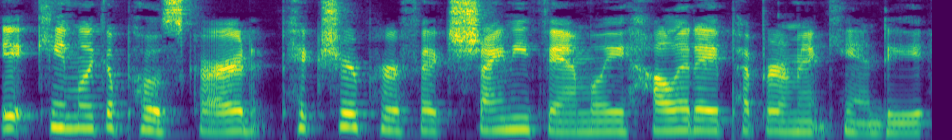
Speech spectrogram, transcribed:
it came like a postcard, picture perfect, shiny family, holiday peppermint candy,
